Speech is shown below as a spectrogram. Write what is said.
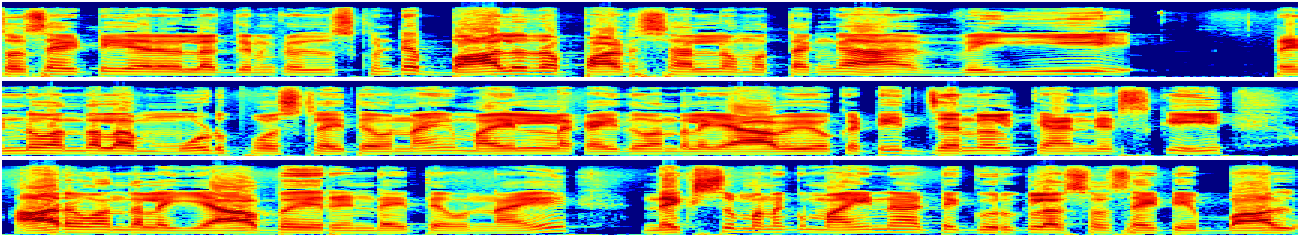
సొసైటీ కనుక చూసుకుంటే బాలుర పాఠశాలలో మొత్తంగా వెయ్యి రెండు వందల మూడు పోస్టులు అయితే ఉన్నాయి. మహిళలకు ఐదు వందల యాభై ఒకటి జనరల్ క్యాండిడేట్స్కి ఆరు వందల యాభై రెండు అయితే ఉన్నాయి. నెక్స్ట్ మనకు మైనార్టీ గురుకుల సొసైటీ బాల్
